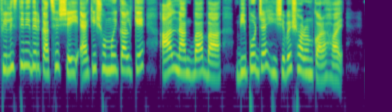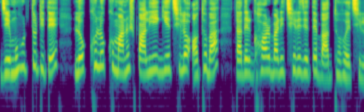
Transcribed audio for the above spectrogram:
ফিলিস্তিনিদের কাছে সেই একই সময়কালকে আল নাগবা বা বিপর্যয় হিসেবে স্মরণ করা হয়, যে মুহূর্তটিতে লক্ষ লক্ষ মানুষ পালিয়ে গিয়েছিল অথবা তাদের ঘর বাড়ি ছেড়ে যেতে বাধ্য হয়েছিল।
